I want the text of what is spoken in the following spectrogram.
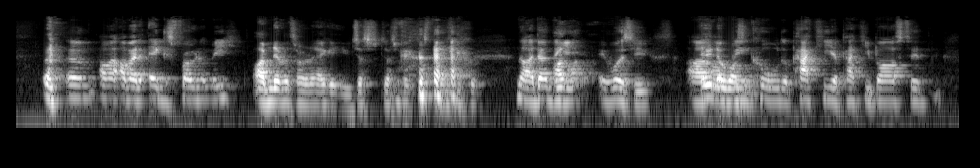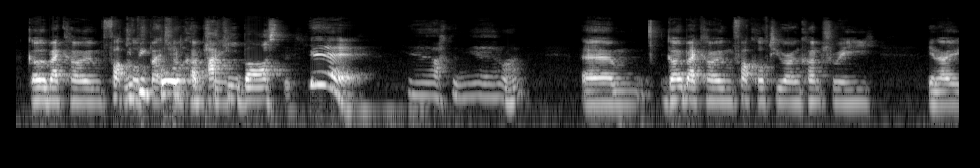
um, I, I've had eggs thrown at me. I've never thrown an egg at you. Just just for- No, I don't think I- it, it was you. Uh, No, no, I've been called a packy, a packy bastard. Go back home. Fuck You've off back to called your a country. packy bastard. Yeah. Yeah, I can, yeah, right. Um, go back home. Fuck off to your own country. You know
